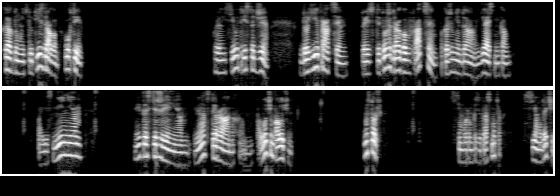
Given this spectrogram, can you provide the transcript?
Как думаете, тут есть драгон? Ух ты. Уровень силы 300G. Другие фракции. То есть ты тоже драговые фракции? Покажи мне, да, ясненько. Пояснение. И достижения. 12 ранах. Получим, получим. Ну что ж. Всем уровень просмотра. Всем удачи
